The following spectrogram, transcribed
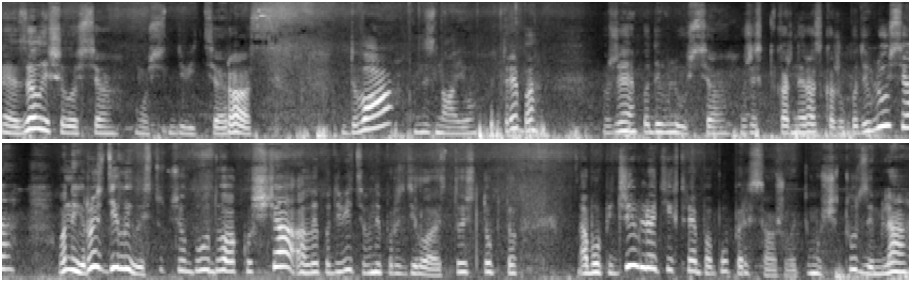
Е, Залишилося, ось, дивіться, раз, два, не знаю. Треба вже подивлюся. Вже кожен раз кажу, подивлюся. Вони розділились. Тут було два куща, але подивіться, вони порозділились. Тобто або підживлювати їх треба, або пересаджувати. Тому що тут земля,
